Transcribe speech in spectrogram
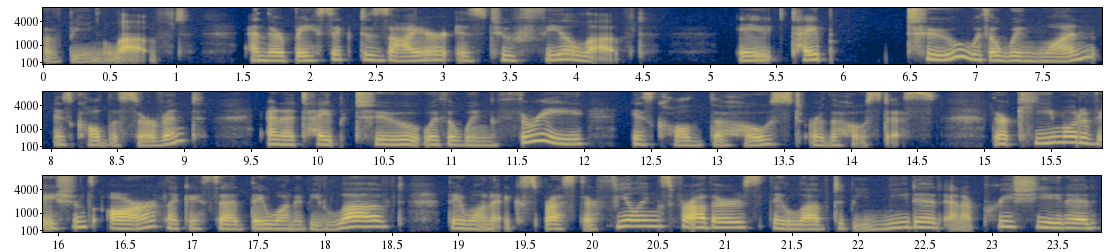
of being loved, and their basic desire is to feel loved. A type 2 with a wing 1 is called the servant, and a type 2 with a wing 3 is called the host or the hostess. Their key motivations are, like I said, they want to be loved, they want to express their feelings for others, they love to be needed and appreciated,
